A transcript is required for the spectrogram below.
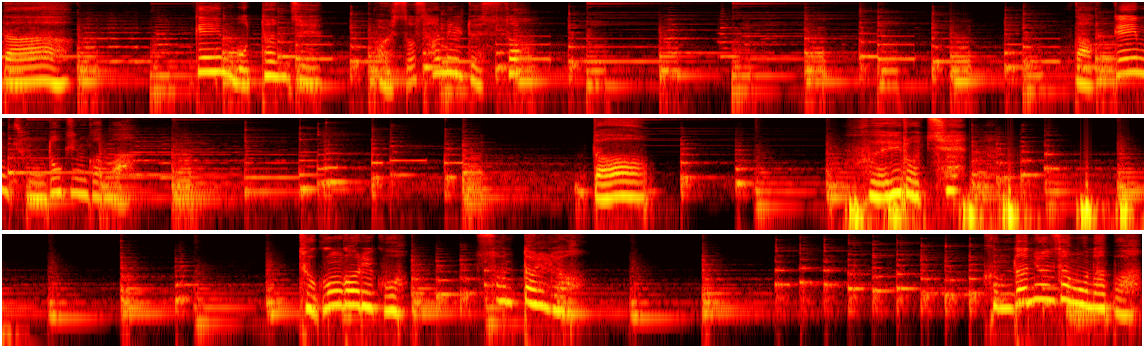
나 게임 못한 지 벌써 3일 됐어? 나 게임 중독인가 봐. 나 왜 이러지? 두근거리고 손 떨려. 금단 현상 오나 봐.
